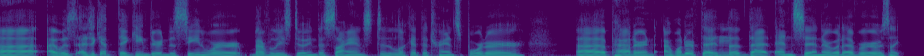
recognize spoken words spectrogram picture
uh, I was I just kept thinking during the scene where Beverly's doing the science to look at the transporter uh, pattern. I wonder if that that that ensign or whatever was like,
